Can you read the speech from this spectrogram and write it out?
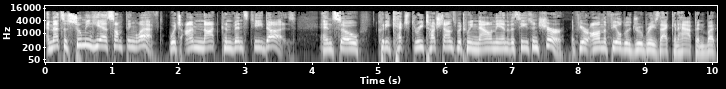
And that's assuming he has something left, which I'm not convinced he does. And so could he catch three touchdowns between now and the end of the season? Sure. If you're on the field with Drew Brees, that can happen. But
